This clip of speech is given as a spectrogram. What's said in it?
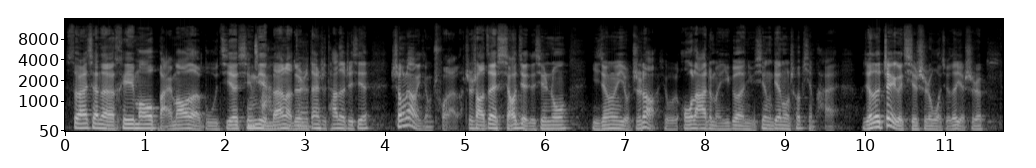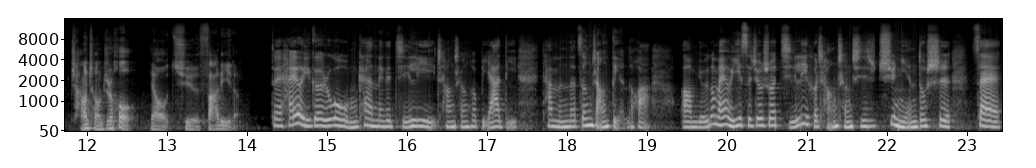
虽然现在黑猫白猫的不接新订单了，对，是但是它的这些声量已经出来了，至少在小姐姐心中已经有知道有欧拉这么一个女性电动车品牌。我觉得这个其实我觉得也是长城之后要去发力的。对，还有一个，如果我们看那个吉利、长城和比亚迪他们的增长点的话，嗯，有一个蛮有意思，就是说吉利和长城其实去年都是在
